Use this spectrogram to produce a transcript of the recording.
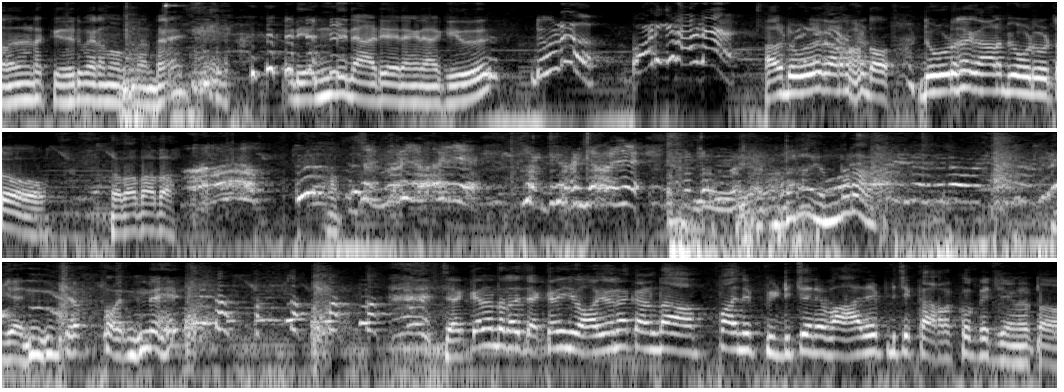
അവനവിടെ കേറി വരാൻ നോക്കുന്നുണ്ടേ. എടി എന്തിനാടി അങ്ങനെ ആക്കിയത്. അത് ഡൂഡിനെ കാണുമ്പോ കേട്ടോ. ഡൂഡിനെ കാണുമ്പോ ഓടും കേട്ടോ. അതാ അതാ എന്താ എന്താടാ എന്റെ പൊന്നെ. ചെക്കനുണ്ടല്ലോ ചെക്കൻ യോയോനെ കണ്ട അപ്പനെ അതിനെ പിടിച്ചതിനെ വാലെ പിടിച്ച് കറക്കൊക്കെ ചെയ്യണം കേട്ടോ.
